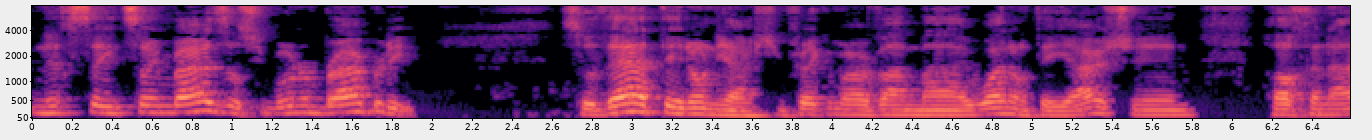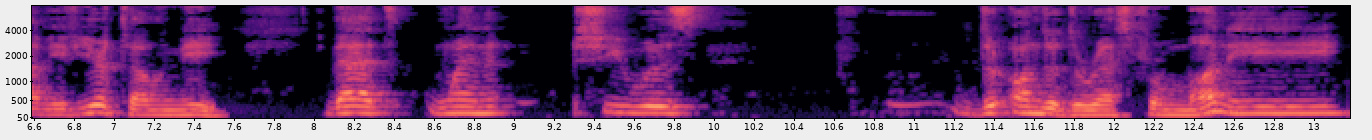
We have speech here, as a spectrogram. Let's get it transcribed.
Nichseit Tzayin Barzel, she brought in property. So that they don't Yashin. Why don't they Yashin? If you're telling me that when she was under duress for money,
